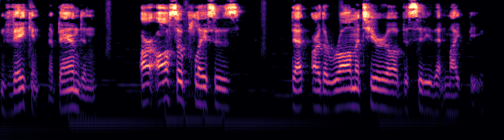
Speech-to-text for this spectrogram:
and vacant and abandoned, are also places that are the raw material of the city that might be.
